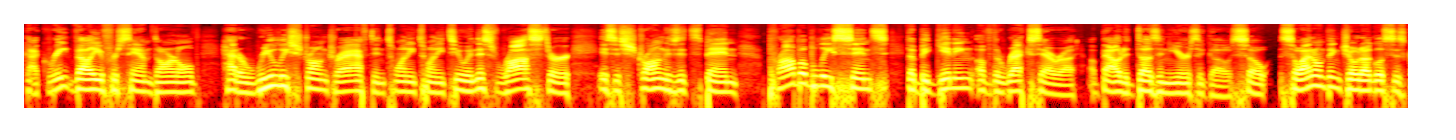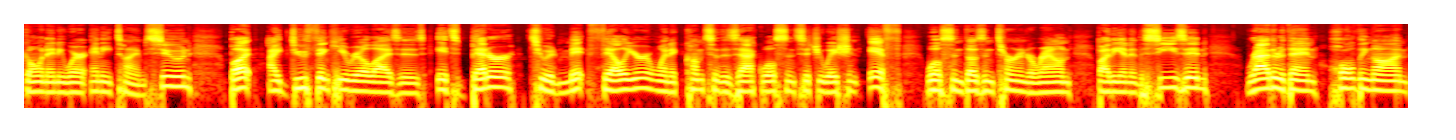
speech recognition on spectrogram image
got great value for Sam Darnold, had a really strong draft in 2022, and this roster is as strong as it's been probably since the beginning of the Rex era about a dozen years ago. So so I don't think Joe Douglas is going anywhere anytime soon. But I do think he realizes it's better to admit failure when it comes to the Zach Wilson situation if Wilson doesn't turn it around by the end of the season rather than holding on,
